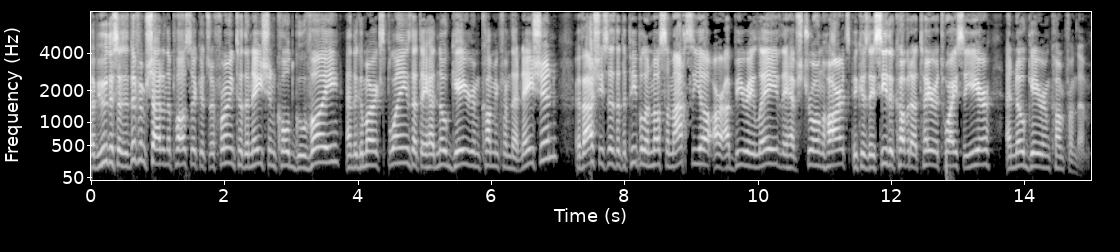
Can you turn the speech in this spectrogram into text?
Rabbi Yehuda says a different shot in the pasuk. It's referring to the nation called Guvai, and the Gemara explains that they had no Gerim coming from that nation. Rav Ashi says that the people in Masamachsia are Abire Lev. They have strong hearts because they see the Kavod Torah twice a year, and no Gerim come from them.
